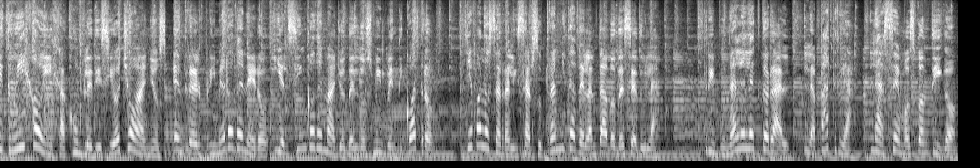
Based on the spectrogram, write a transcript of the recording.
Si tu hijo o hija cumple 18 años entre el 1 de enero y el 5 de mayo del 2024, llévalos a realizar su trámite adelantado de cédula. Tribunal Electoral, la patria, la hacemos contigo.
